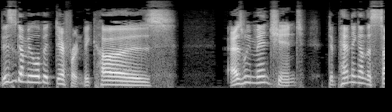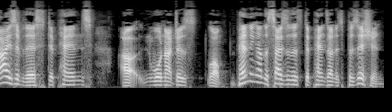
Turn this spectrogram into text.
this is going to be a little bit different because, as we mentioned, depending on the size of this depends uh, well, not just, well, depending on the size of this depends on its position,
